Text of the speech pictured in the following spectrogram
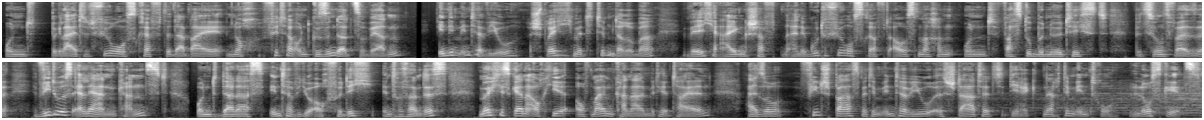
und begleitet Führungskräfte dabei, noch fitter und gesünder zu werden. In dem Interview spreche ich mit Tim darüber, welche Eigenschaften eine gute Führungskraft ausmachen und was du benötigst, beziehungsweise wie du es erlernen kannst. Und da das Interview auch für dich interessant ist, möchte ich es gerne auch hier auf meinem Kanal mit dir teilen. Also viel Spaß mit dem Interview. Es startet direkt nach dem Intro. Los geht's!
